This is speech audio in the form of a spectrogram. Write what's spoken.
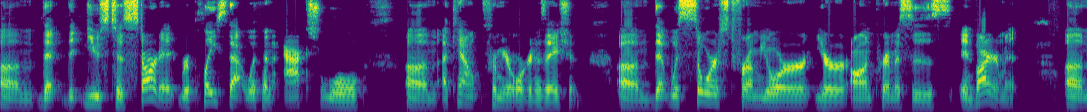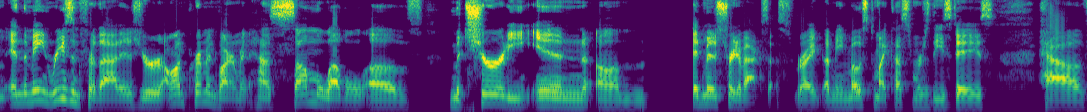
um, that, that used to start it, replace that with an actual um, account from your organization um, that was sourced from your your on premises environment. Um, and the main reason for that is your on prem environment has some level of maturity in um, administrative access, right? I mean, most of my customers these days have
